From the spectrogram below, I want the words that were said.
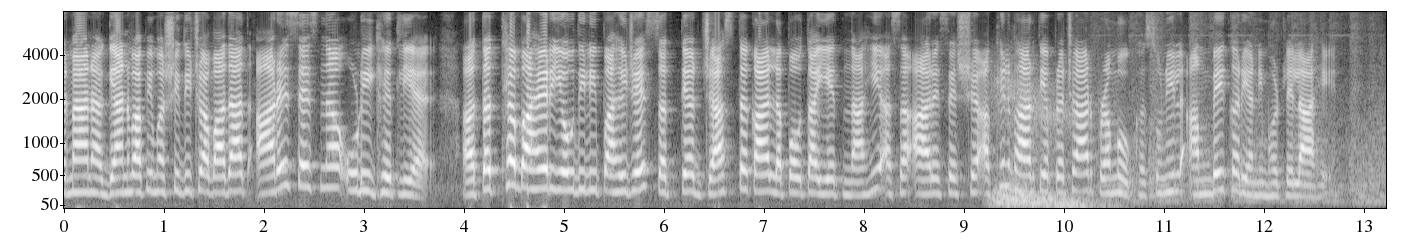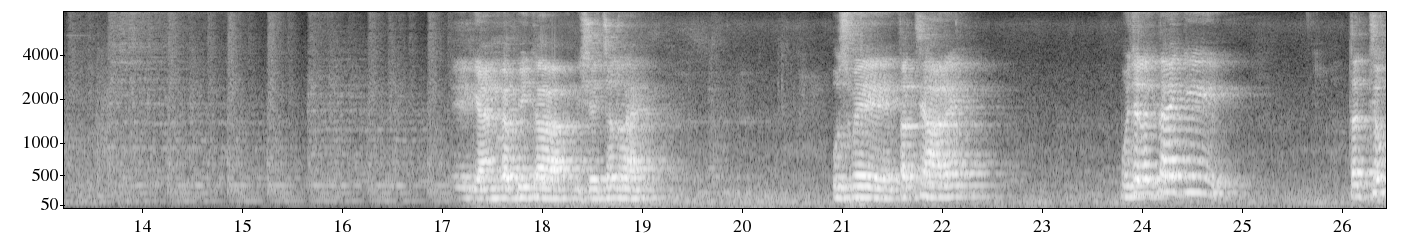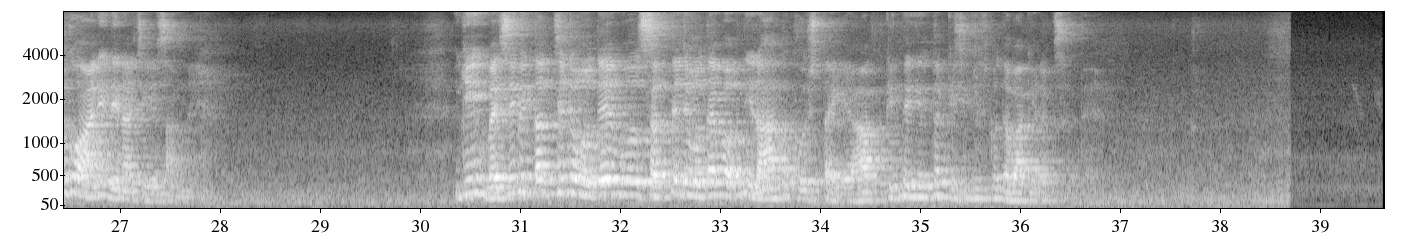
दरम्यान ज्ञानवापी मशिदीच्या वादात R S एसनं उडी घेतली तथ्य बाहेर येऊ दिली पाहिजे, सत्य जास्त काळ लपवता येत नाही, असं आर अखिल भारतीय प्रचार प्रमुख सुनील आंबेकर यांनी म्हटलेलं ज्ञानव्यापी का विषय चल रहा है? उसमें तथ्य आ रहे मुझे लगता है कि तथ्यों को आने देना चाहिए सामने। कि वैसे भी तथ्य जो होते हैं, वो सत्य जो होता है, वो अपनी राह तो खोजता ही है। आप कितने दिन तक किसी चीज़ को दबा के रख सकते हैं।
